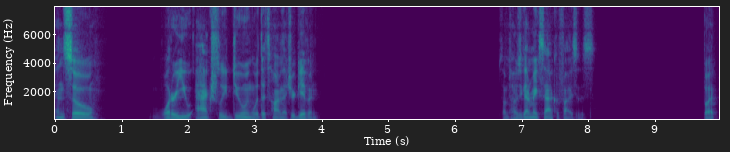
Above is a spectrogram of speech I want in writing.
And so, what are you actually doing with the time that you're given? Sometimes you got to make sacrifices. But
